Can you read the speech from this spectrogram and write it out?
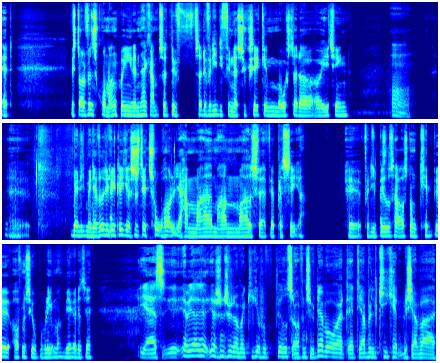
at hvis Dolphins scorer mange point i den her kamp, så er det, så er det fordi, de finder succes gennem Mostert og, og A-Chain. Mm. Øh, men, men jeg ved det virkelig ikke. Jeg synes, det er to hold, jeg har meget, meget, meget svært ved at placere. Øh, fordi Bills har også nogle kæmpe offensive problemer, virker det til. Ja, altså, jeg, jeg, jeg, jeg synes jo, når man kigger på Bills offensiv, der hvor at, at jeg vil kigge hen, hvis jeg var...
